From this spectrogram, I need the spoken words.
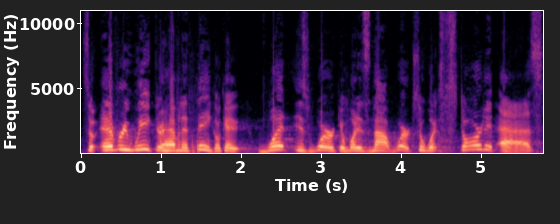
So every week they're having to think, okay, what is work and what is not work? So what started as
